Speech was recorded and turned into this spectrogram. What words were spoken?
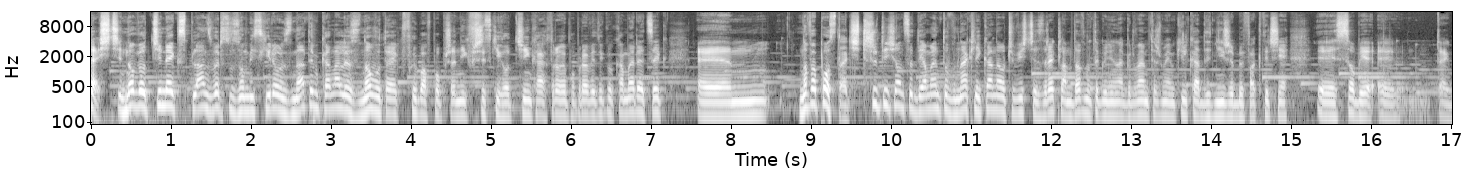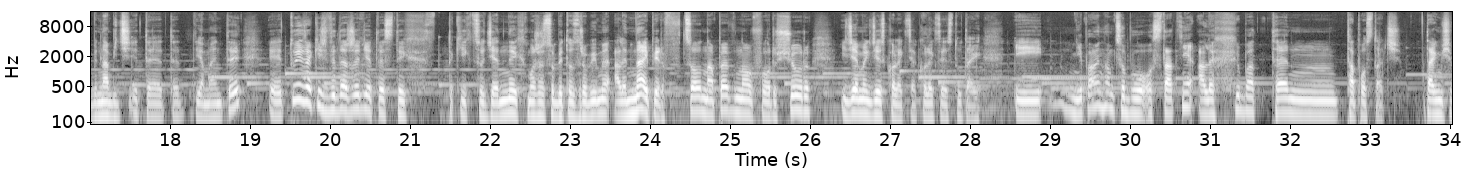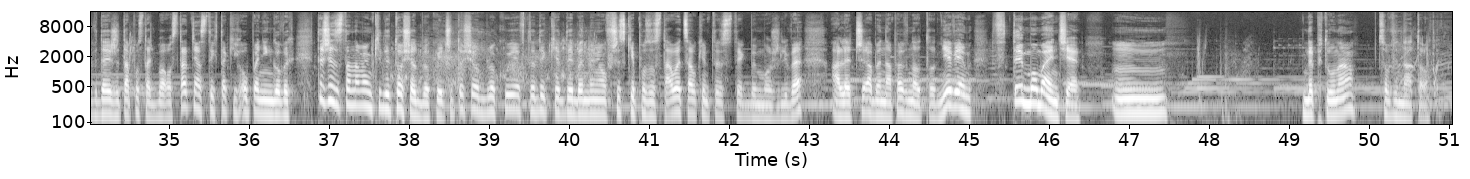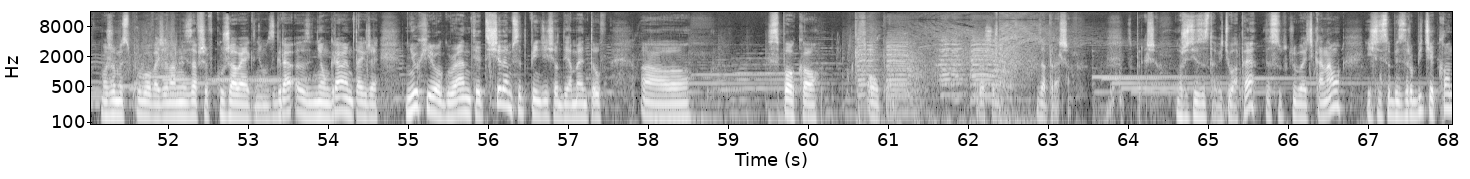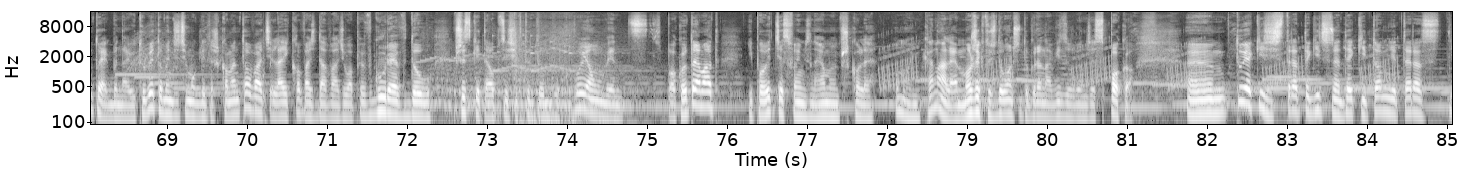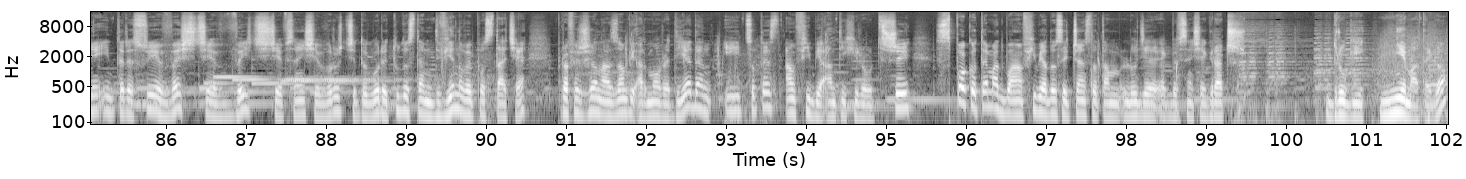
Cześć, nowy odcinek z Plants vs Zombies Heroes na tym kanale, znowu tak jak chyba w poprzednich wszystkich odcinkach, trochę poprawię tylko kamerę, cyk. Ehm, nowa postać, 3000 diamentów naklikane oczywiście z reklam, dawno tego nie nagrywałem, też miałem kilka dni, żeby faktycznie e, sobie e, tak jakby nabić te, te diamenty. E, tu jest jakieś wydarzenie, to jest tych takich codziennych, może sobie to zrobimy, ale najpierw, co na pewno for sure, idziemy gdzie jest kolekcja. Kolekcja jest tutaj. I nie pamiętam co było ostatnie, ale chyba ten, ta postać. Tak mi się wydaje, że ta postać była ostatnia z tych takich openingowych. Też się zastanawiam, kiedy to się odblokuje. Czy to się odblokuje wtedy, kiedy będę miał wszystkie pozostałe? Całkiem to jest jakby możliwe, ale czy aby na pewno to nie wiem. W tym momencie. Mm, Neptuna? Co wy na to? Możemy spróbować, ona mnie zawsze wkurzała jak nią z nią grałem, także New Hero Granted, 750 diamentów, o, spoko, open. Proszę, zapraszam. Zapraszam. Możecie zostawić łapę, zasubskrybować kanał. Jeśli sobie zrobicie konto jakby na YouTubie, to będziecie mogli też komentować, lajkować, dawać łapy w górę, w dół. Wszystkie te opcje się wtedy odblokowują, więc spoko temat. I powiedzcie swoim znajomym w szkole o moim kanale. Może ktoś dołączy do grona widzów, będzie spoko. Tu jakieś strategiczne deki, to mnie teraz nie interesuje. Weźcie, wyjdźcie, w sensie wróćcie do góry. Tu dostałem dwie nowe postacie. Professional Zombie Armored 1 i co to jest? Amphibia Antihero 3. Spoko temat, bo Amphibia dosyć często tam ludzie, jakby w sensie gracz drugi nie ma tego.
